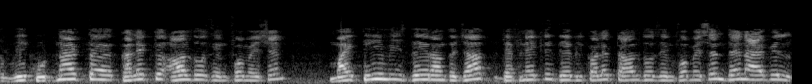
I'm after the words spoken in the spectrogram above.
we could not collect all those information. My team is there on the job. Definitely they will collect all those information. Then I will,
